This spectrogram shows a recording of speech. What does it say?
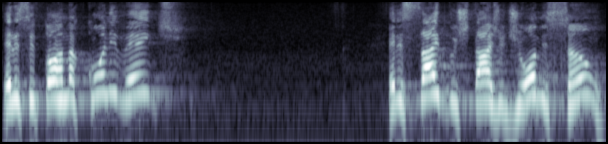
ele se torna conivente. Ele sai do estágio de omissão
